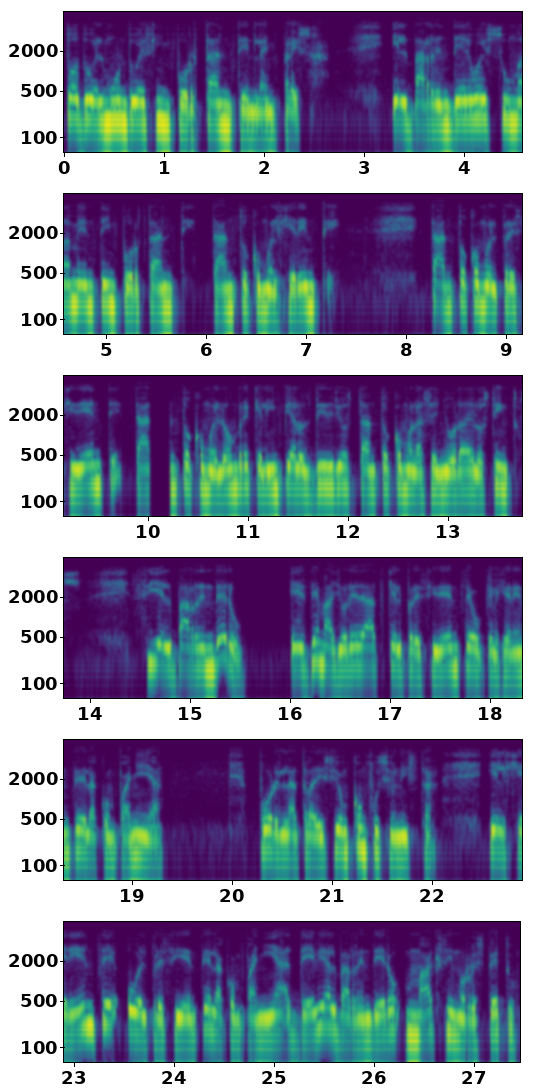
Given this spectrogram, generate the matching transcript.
todo el mundo es importante en la empresa. El barrendero es sumamente importante, tanto como el gerente, tanto como el presidente, tanto como el hombre que limpia los vidrios, tanto como la señora de los tintos. Si el barrendero es de mayor edad que el presidente o que el gerente de la compañía, por la tradición confusionista, el gerente o el presidente de la compañía debe al barrendero máximo respeto,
